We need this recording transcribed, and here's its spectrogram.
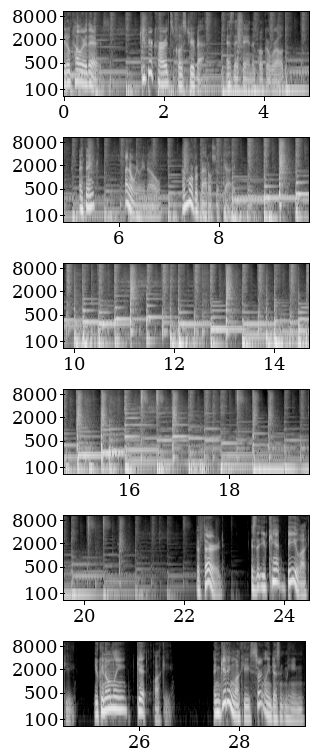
it'll color theirs. Keep your cards close to your vest, as they say in the poker world. I think, I don't really know, I'm more of a battleship guy. The third is that you can't be lucky. You can only get lucky. And getting lucky certainly doesn't mean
